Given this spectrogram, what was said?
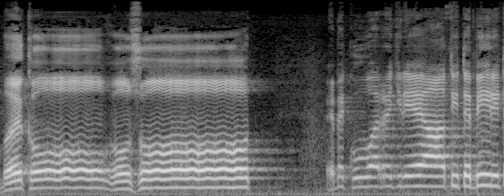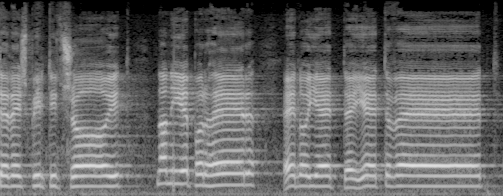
Bekogozot E bekua regiriati te birite de spiritit soit Nani e përher e no jetë jetë vetë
